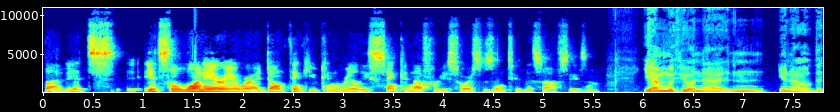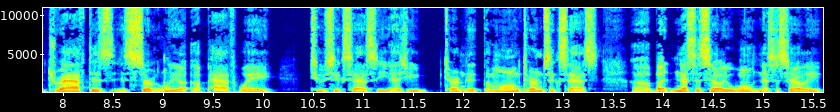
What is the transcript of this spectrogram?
But it's it's the one area where I don't think you can really sink enough resources into this offseason. Yeah, I'm with you on that. And you know, the draft is is certainly a, a pathway to success, as you termed it, the long term success, uh, but necessarily won't necessarily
